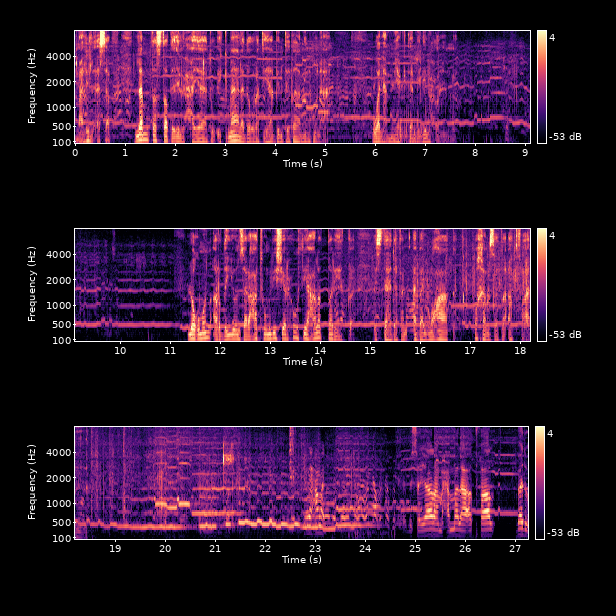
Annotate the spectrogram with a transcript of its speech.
انما للأسف لم تستطع الحياة إكمال دورتها بانتظام هنا ولم يكتمل الحلم. لغم أرضي زرعته ميليشيا الحوثي على الطريق استهدف الأب المعاق وخمسة أطفال. بسيارة محملها أطفال بدو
